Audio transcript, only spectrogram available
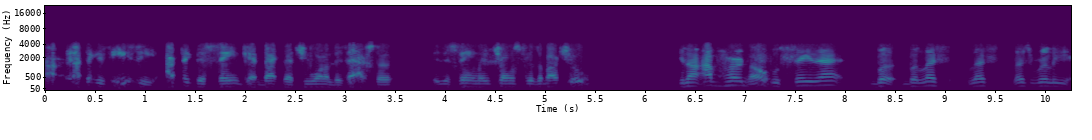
I, I think it's easy. I think the same get back that you want a Dizaster is the same way Jones feels about you. You know, I've heard No. people say that, but but let's let's let's really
